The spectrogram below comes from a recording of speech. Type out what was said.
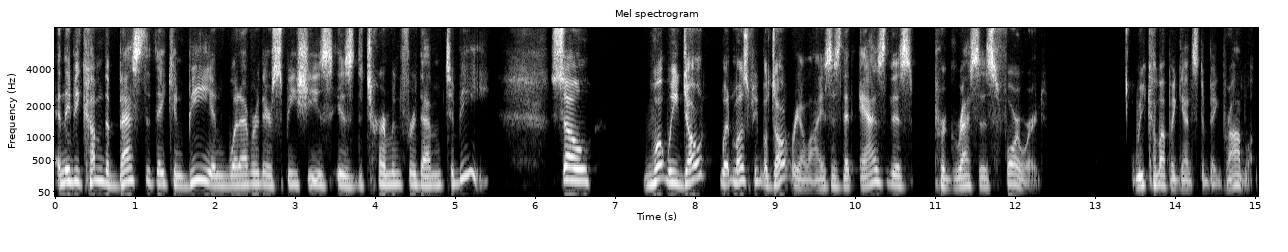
and they become the best that they can be in whatever their species is determined for them to be. So what we don't what most people don't realize is that as this progresses forward we come up against a big problem.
